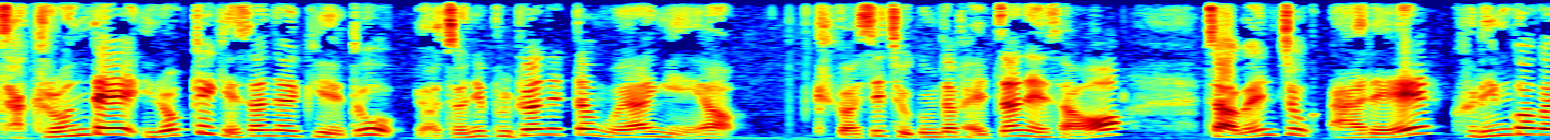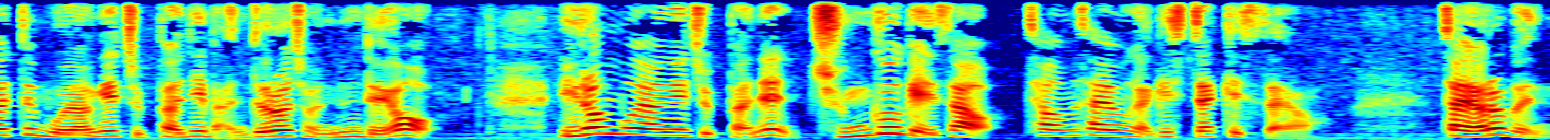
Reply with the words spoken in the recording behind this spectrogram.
자, 그런데 이렇게 계산하기에도 여전히 불편했던 모양이에요. 그것이 조금 더 발전해서 자, 왼쪽 아래 그림과 같은 모양의 주판이 만들어졌는데요. 이런 모양의 주판은 중국에서 처음 사용하기 시작했어요. 자, 여러분,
